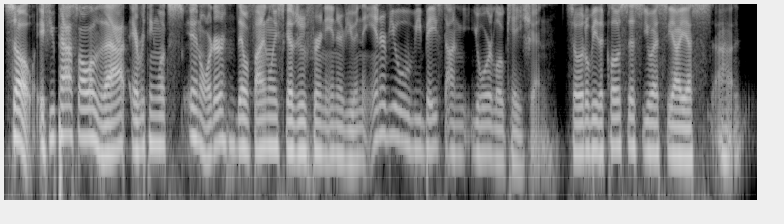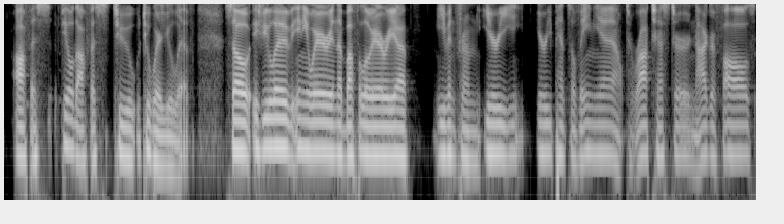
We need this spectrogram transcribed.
So if you pass all of that, everything looks in order. They'll finally schedule for an interview, and the interview will be based on your location. So it'll be the closest USCIS uh, office, field office to to where you live. So if you live anywhere in the Buffalo area, even from Erie, Erie, Pennsylvania, out to Rochester, Niagara Falls,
